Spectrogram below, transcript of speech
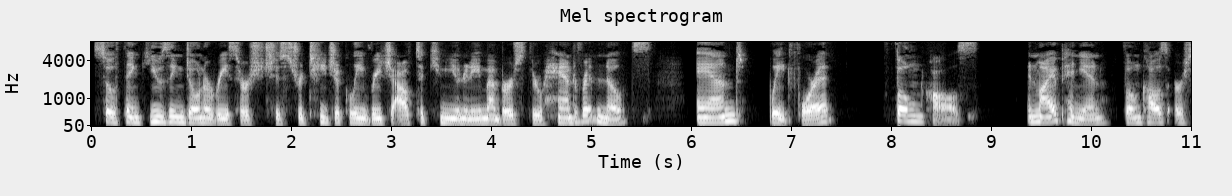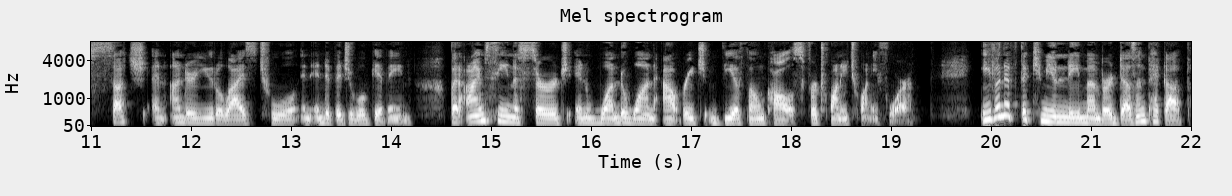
So think using donor research to strategically reach out to community members through handwritten notes and wait for it, phone calls in my opinion, phone calls are such an underutilized tool in individual giving, but I'm seeing a surge in one to one outreach via phone calls for 2024. Even if the community member doesn't pick up,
